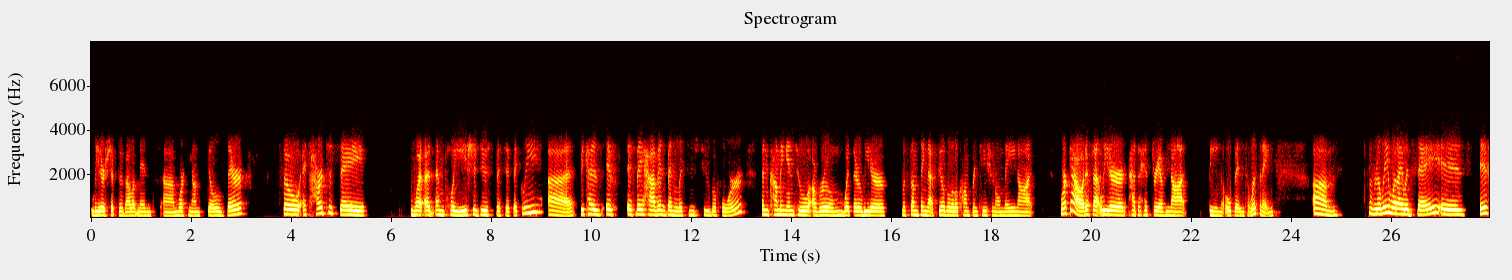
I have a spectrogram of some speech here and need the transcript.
leadership development, um, working on skills there. So it's hard to say what an employee should do specifically uh, because if if they haven't been listened to before, then coming into a room with their leader with something that feels a little confrontational may not work out if that leader has a history of not being open to listening. Um, really, what I would say is if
